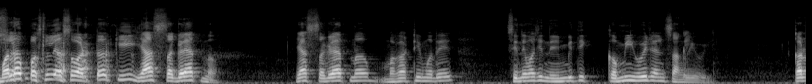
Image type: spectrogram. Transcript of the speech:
मला पर्सनली असं वाटतं की ह्या सगळ्यातनं ह्या सगळ्यातनं मराठीमध्ये सिनेमाची निर्मिती कमी होईल आणि चांगली होईल. कारण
